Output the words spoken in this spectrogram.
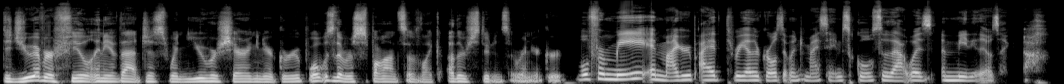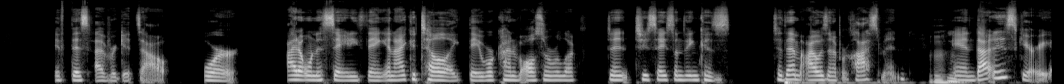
Did you ever feel any of that just when you were sharing in your group? What was the response of like other students that were in your group? Well, for me in my group, I had three other girls that went to my same school. So that was immediately, I was like, Ugh, if this ever gets out, or I don't want to say anything. And I could tell like they were kind of also reluctant to say something because to them, I was an upperclassman. Mhm. And that is scary.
